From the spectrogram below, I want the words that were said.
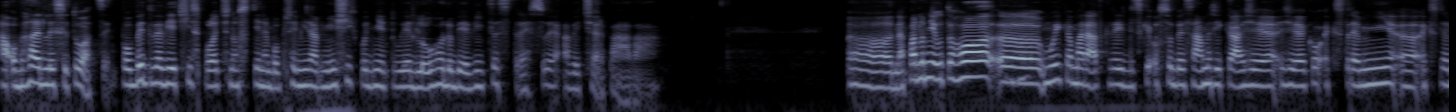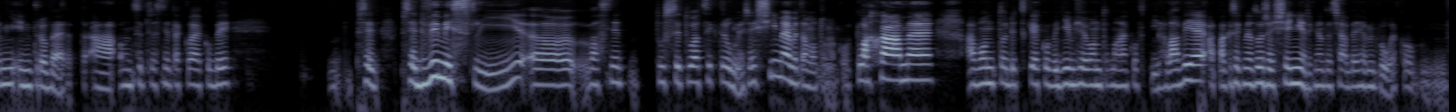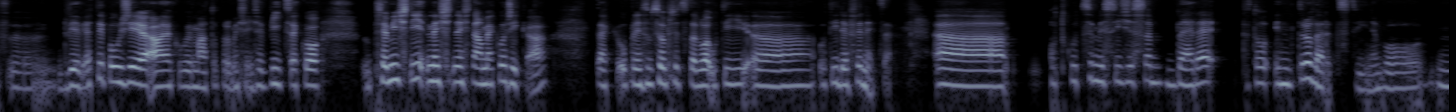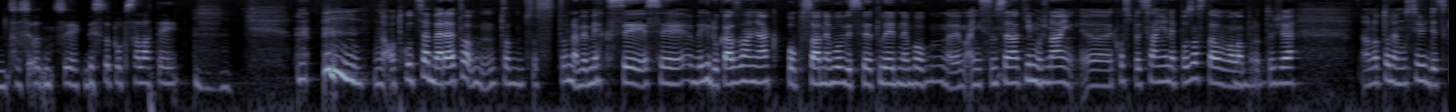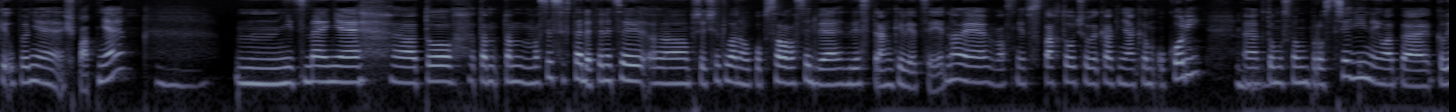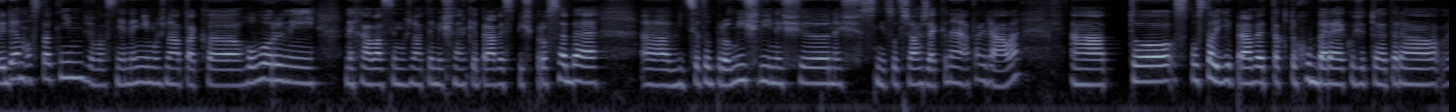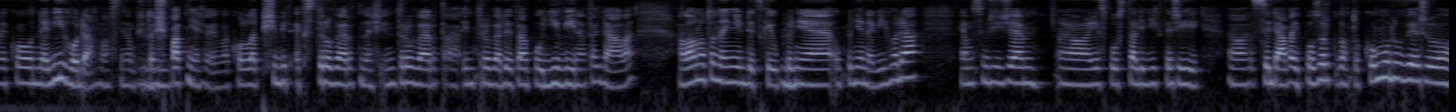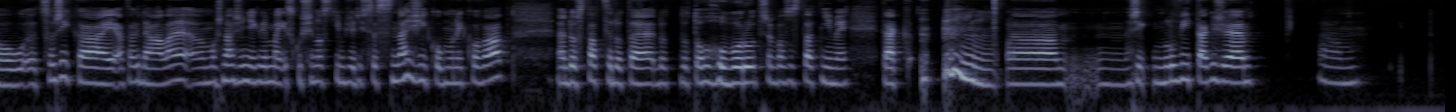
a obhlédli situaci. Pobyt ve větší společnosti nebo přemíra vnějších podnětů je dlouhodobě více stresuje a vyčerpává. Uh, napadl mě u toho uh, můj kamarád, který vždycky o sobě sám říká, že, že je jako extrémní, uh, extrémní introvert. A on si přesně takhle jakoby před, předvymyslí uh, vlastně tu situaci, kterou my řešíme, my tam o tom jako tlacháme a on to vždycky jako vidím, že on to má jako v té hlavě a pak řekne to řešení, řekne to třeba během dvou, jako dvě věty použije a jakoby má to promyšlení, že víc jako přemýšlí, než, než nám jako říká tak úplně jsem si ho představila u té uh, definice. Uh, odkud si myslíš, že se bere to introvertství, nebo hm, co si, co, jak bys to popsala ty? No, odkud se bere, to, to, to, to nevím, jak si, jestli bych dokázala nějak popsat nebo vysvětlit, nebo nevím, ani jsem se nad tím možná eh, jako speciálně nepozastavovala, mm. protože ono to nemusí být vždycky úplně špatně. Mm. Mm, nicméně eh, to, tam, tam vlastně si v té definici uh, přečetla nebo popsala vlastně dvě, dvě stránky věci. Jedna je vlastně vztah toho člověka k nějakému okolí, mm-hmm. k tomu svému prostředí, nejlépe k lidem ostatním, že vlastně není možná tak uh, hovorný, nechává si možná ty myšlenky právě spíš pro sebe, uh, více to promýšlí, než, než něco třeba řekne a tak dále. A to spousta lidí právě tak trochu bere, jako že to je teda jako nevýhoda vlastně, nebo že to je mhm. špatně, že je jako lepší být extrovert než introvert a introvert je ta podiví a tak dále. Ale ono to není vždycky úplně, mm. úplně nevýhoda. Já musím říct, že eh, je spousta lidí, kteří eh, si dávají pozor na to, komu důvěřují, co říkají a tak dále. Eh, možná, že někdy mají zkušenost s tím, že když se snaží komunikovat, dostat se do, té, do, do toho hovoru třeba s ostatními, tak mluví tak, že um,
